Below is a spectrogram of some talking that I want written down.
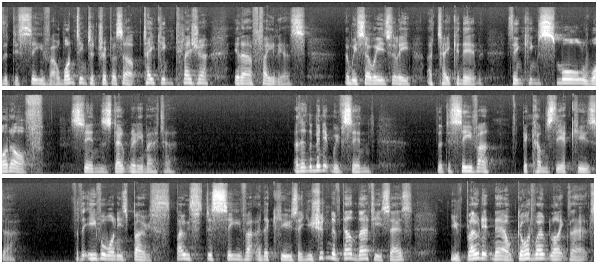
the deceiver, wanting to trip us up, taking pleasure in our failures. And we so easily are taken in, thinking small one off sins don't really matter. And then the minute we've sinned, the deceiver becomes the accuser. For the evil one is both, both deceiver and accuser. You shouldn't have done that, he says. You've blown it now. God won't like that.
